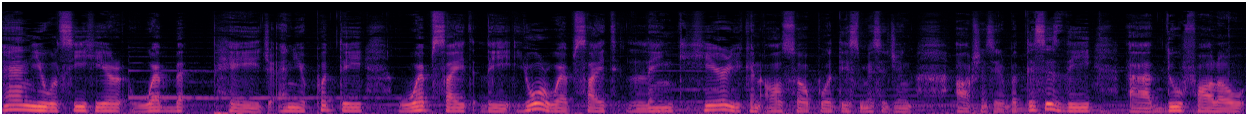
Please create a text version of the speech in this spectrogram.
and you will see here web page and you put the website the your website link here. You can also put these messaging options here. But this is the uh, do follow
